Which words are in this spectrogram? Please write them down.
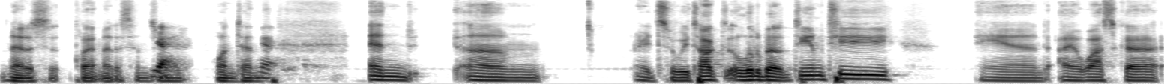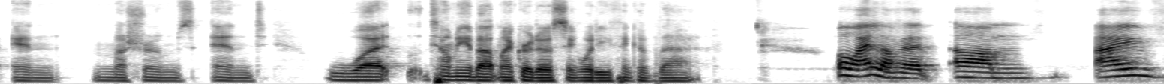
medicine plant medicines yeah. right? One tenth yeah. and um right so we talked a little bit about dmt and ayahuasca and mushrooms and what tell me about microdosing. What do you think of that? Oh i love it. Um I've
